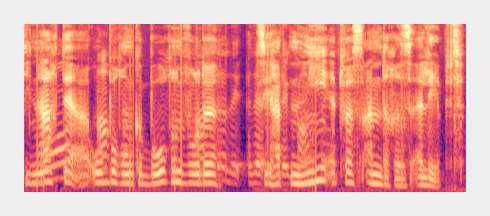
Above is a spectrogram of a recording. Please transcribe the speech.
die nach der Eroberung geboren wurde, sie hatten nie etwas anderes erlebt.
